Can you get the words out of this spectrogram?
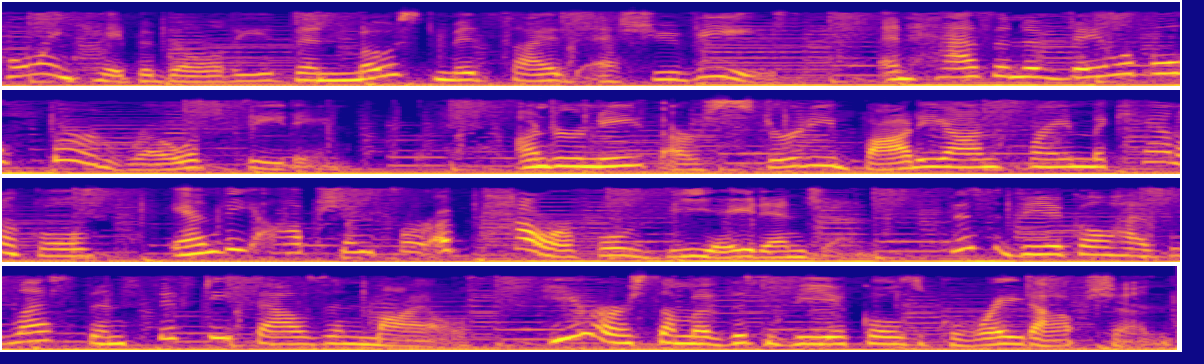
towing capability than most midsize SUVs and has an available third row of seating. Underneath are sturdy body-on-frame mechanicals and the option for a powerful V8 engine. This vehicle has less than 50,000 miles. Here are some of this vehicle's great options.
